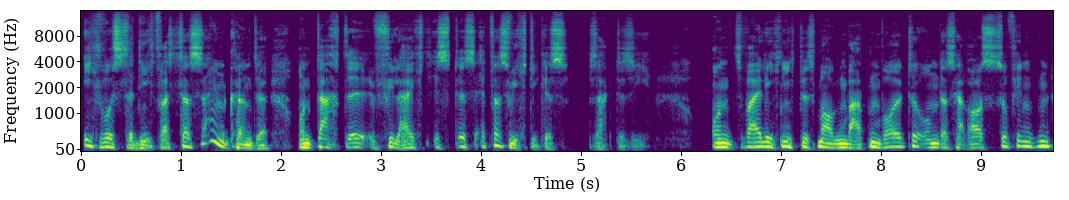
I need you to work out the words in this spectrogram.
Ich wusste nicht, was das sein könnte, und dachte, vielleicht ist es etwas Wichtiges, sagte sie. Und weil ich nicht bis morgen warten wollte, um das herauszufinden,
